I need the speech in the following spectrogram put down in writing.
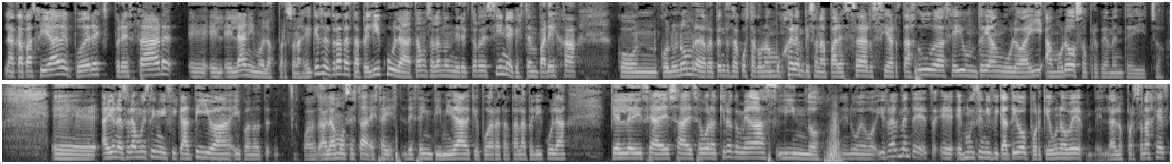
la capacidad de poder expresar eh, el, el, ánimo de los personajes. ¿De qué se trata esta película? Estamos hablando de un director de cine que está en pareja con, con un hombre, de repente se acuesta con una mujer, empiezan a aparecer ciertas dudas y hay un triángulo ahí amoroso propiamente dicho. Eh, hay una escena muy significativa y cuando, cuando hablamos esta, esta, de esta intimidad que puede retratar la película, que él le dice a ella, dice, bueno, quiero que me hagas lindo de nuevo. Y realmente es, eh, muy significativo porque uno ve a los personajes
